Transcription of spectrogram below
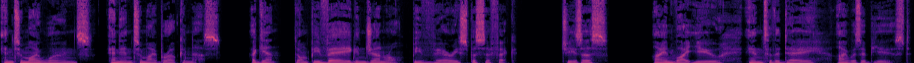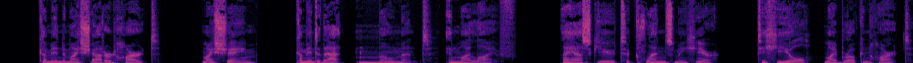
into my wounds and into my brokenness. Again, don't be vague and general, be very specific. Jesus, I invite you into the day I was abused. Come into my shattered heart, my shame. Come into that moment in my life. I ask you to cleanse me here, to heal my broken heart,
